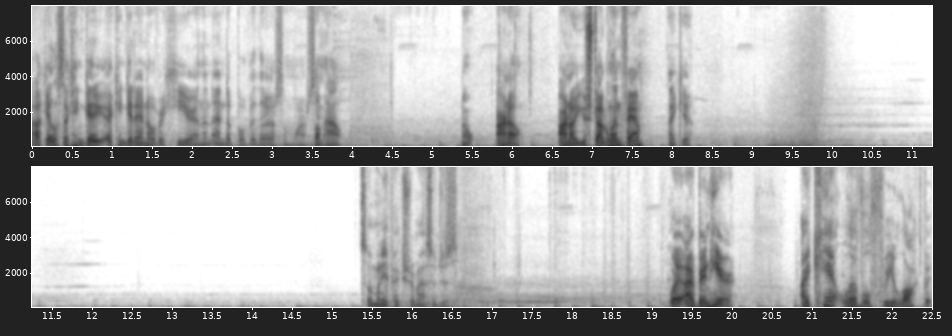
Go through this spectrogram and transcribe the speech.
Okay, looks like I can get I can get in over here and then end up over there somewhere somehow. No, Arno. Arno, you struggling, fam? Thank you. So many picture messages. Wait, I've been here. I can't level 3 lockpick.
